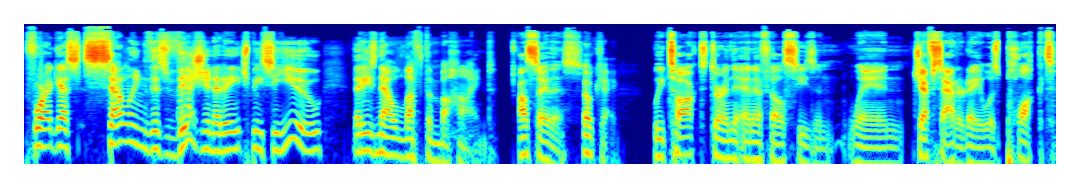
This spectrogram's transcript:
for, I guess, selling this vision right. at HBCU that he's now left them behind. I'll say this. Okay we talked during the NFL season when Jeff Saturday was plucked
